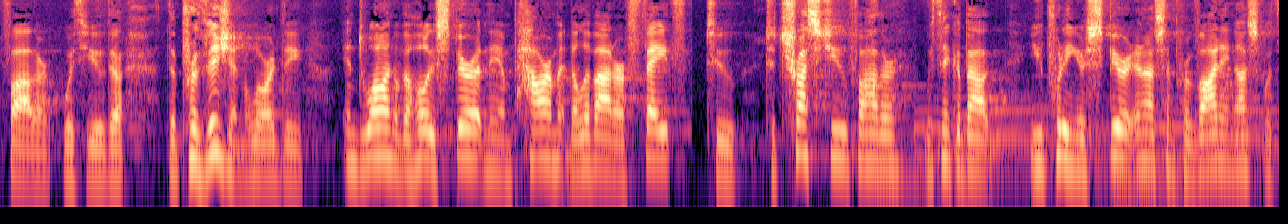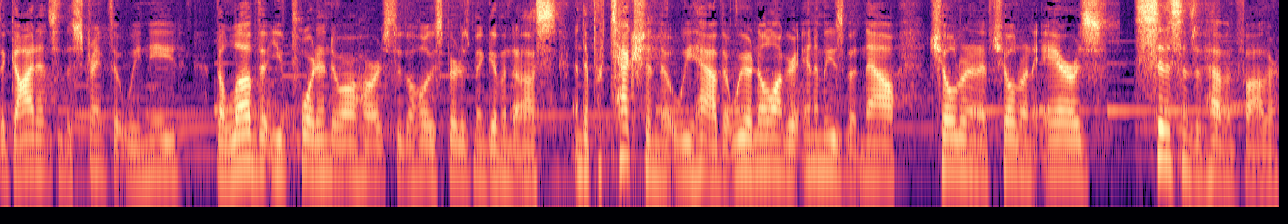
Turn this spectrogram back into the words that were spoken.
Father, with you, the, the provision, Lord, the indwelling of the Holy Spirit and the empowerment to live out our faith, to, to trust you, Father. We think about you putting your Spirit in us and providing us with the guidance and the strength that we need. The love that you've poured into our hearts through the Holy Spirit has been given to us, and the protection that we have, that we are no longer enemies, but now children and of children, heirs, citizens of heaven, Father.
